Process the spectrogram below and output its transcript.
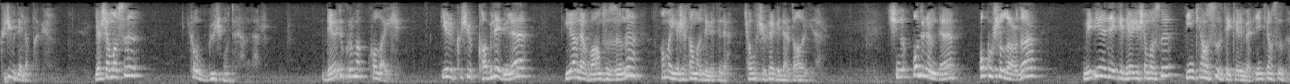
Küçük bir devlet tabi. Yaşaması çok güç muhteremler. Devleti kurmak kolay. Bir küçük kabile bile ilan eder bağımsızlığını ama yaşatamaz devletine. Çabuk çöker gider, dağılır gider. Şimdi o dönemde, o koşullarda Medine'deki yaşaması imkansız tek kelime, imkansızdı.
